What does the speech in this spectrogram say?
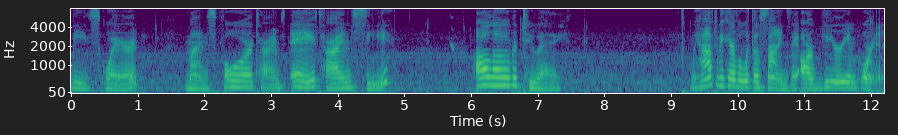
b squared minus 4 times a times c all over 2a. We have to be careful with those signs. They are very important.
